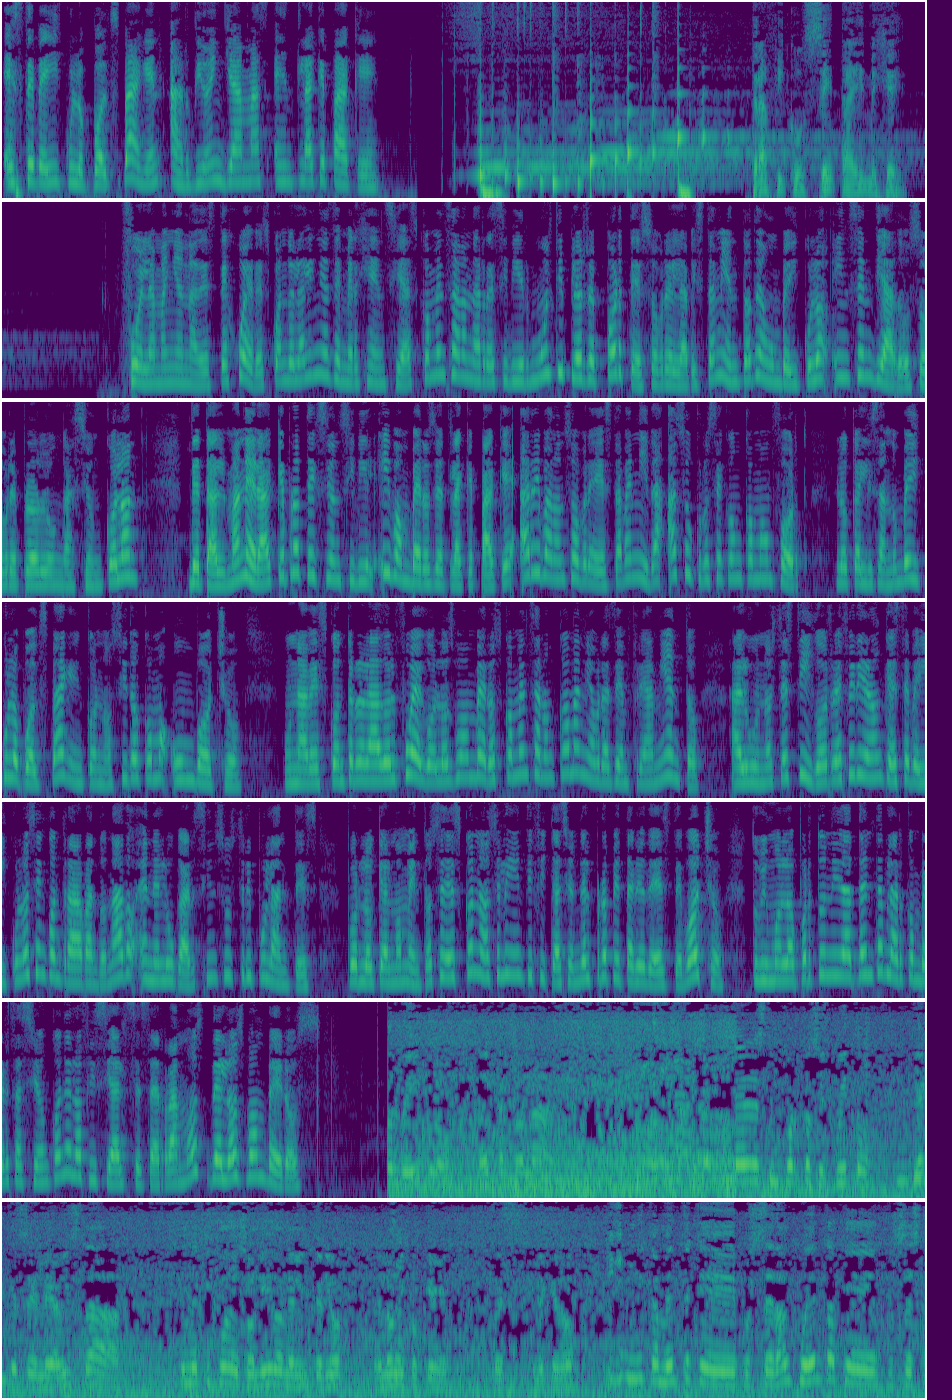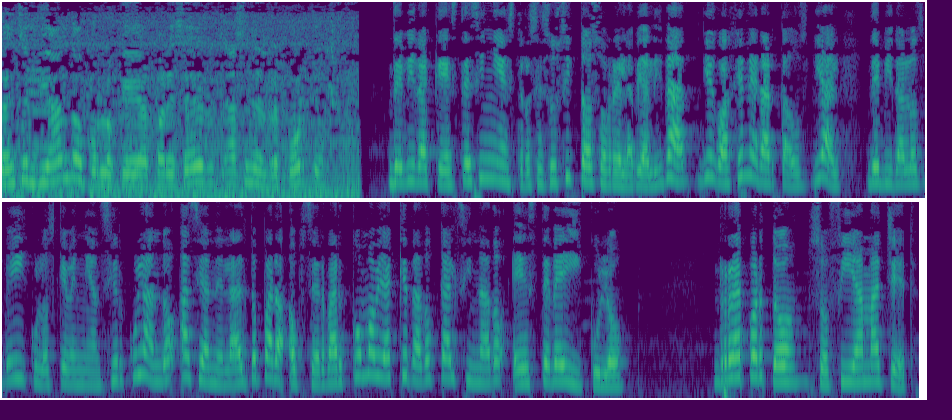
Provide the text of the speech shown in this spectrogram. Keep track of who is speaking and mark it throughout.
Speaker 1: Este vehículo Volkswagen ardió en llamas en Tlaquepaque.
Speaker 2: Tráfico ZMG.
Speaker 1: Fue la mañana de este jueves cuando las líneas de emergencias comenzaron a recibir múltiples reportes sobre el avistamiento de un vehículo incendiado sobre Prolongación Colón, de tal manera que Protección Civil y bomberos de Tlaquepaque arribaron sobre esta avenida a su cruce con Comonfort, localizando un vehículo Volkswagen conocido como un bocho. Una vez controlado el fuego, los bomberos comenzaron con maniobras de enfriamiento. Algunos testigos refirieron que este vehículo se encontraba abandonado en el lugar sin sus tripulantes, por lo que al momento se desconoce la identificación del propietario de este bocho. Tuvimos la oportunidad de entablar conversación con el oficial César Ramos de los bomberos.
Speaker 3: El vehículo, no hay personas. Es un cortocircuito, ya que se le avista un equipo de sonido en el interior, es lo único que pues le quedó. Y únicamente que pues se dan cuenta que pues, se está incendiando, por lo que al parecer hacen el reporte.
Speaker 1: Debido a que este siniestro se suscitó sobre la vialidad, llegó a generar caos vial, debido a los vehículos que venían circulando hacia el alto para observar cómo había quedado calcinado este vehículo. Reportó Sofía Machet.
